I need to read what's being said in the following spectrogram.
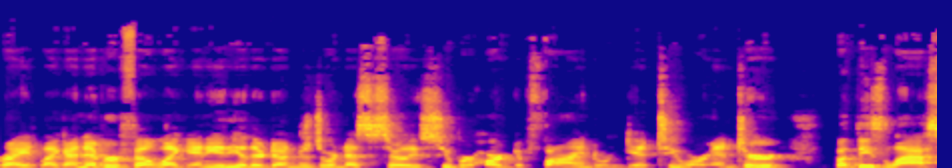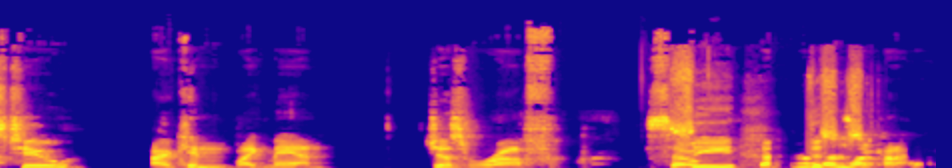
right? Like I never felt like any of the other dungeons were necessarily super hard to find or get to or enter, but these last two I can like man, just rough. So See, this is kind of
